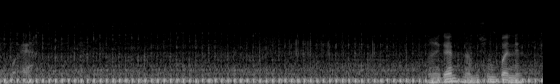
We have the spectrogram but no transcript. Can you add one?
Coba ya. Mana kan? Nama sumpan dia.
